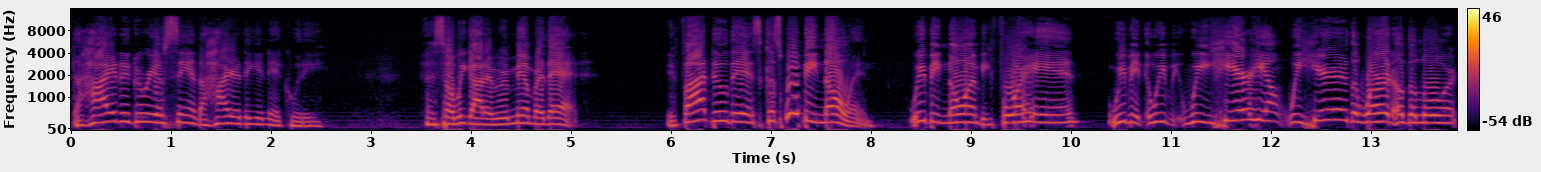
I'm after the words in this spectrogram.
The higher degree of sin, the higher the iniquity. And so we got to remember that. If I do this, because we be knowing, we be knowing beforehand. We be, we we hear him. We hear the word of the Lord.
